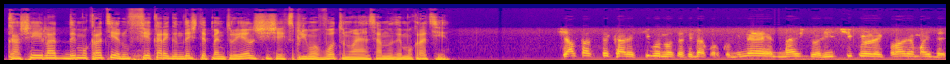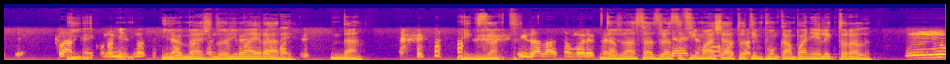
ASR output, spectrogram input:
ca așa e la democrație. Nu fiecare gândește pentru el și își exprimă votul, nu aia înseamnă democrație. Și alt aspect care sigur nu o să fii de acord cu mine, n-aș dori ciclurile electorale mai dese. Clar că economist nu o să fii de Eu acord. mi-aș pentru dori că mai este rare. foarte- Da. Exact. Exact la asta mă Deci referam. dumneavoastră ați vrea să Ideea fim este așa tot următoarea. timpul în campanie electorală. Nu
